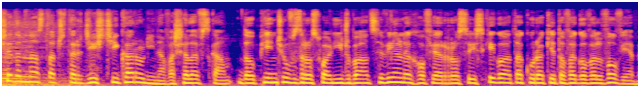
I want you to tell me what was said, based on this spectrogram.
17.40 Karolina Wasielewska. Do pięciu wzrosła liczba cywilnych ofiar rosyjskiego ataku rakietowego w Lwowie.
